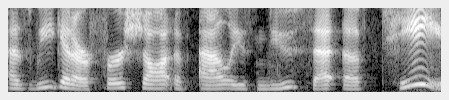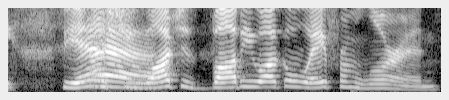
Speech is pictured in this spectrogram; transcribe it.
As we get our first shot of Allie's new set of teeth. Yeah. As she watches Bobby walk away from Lauren.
